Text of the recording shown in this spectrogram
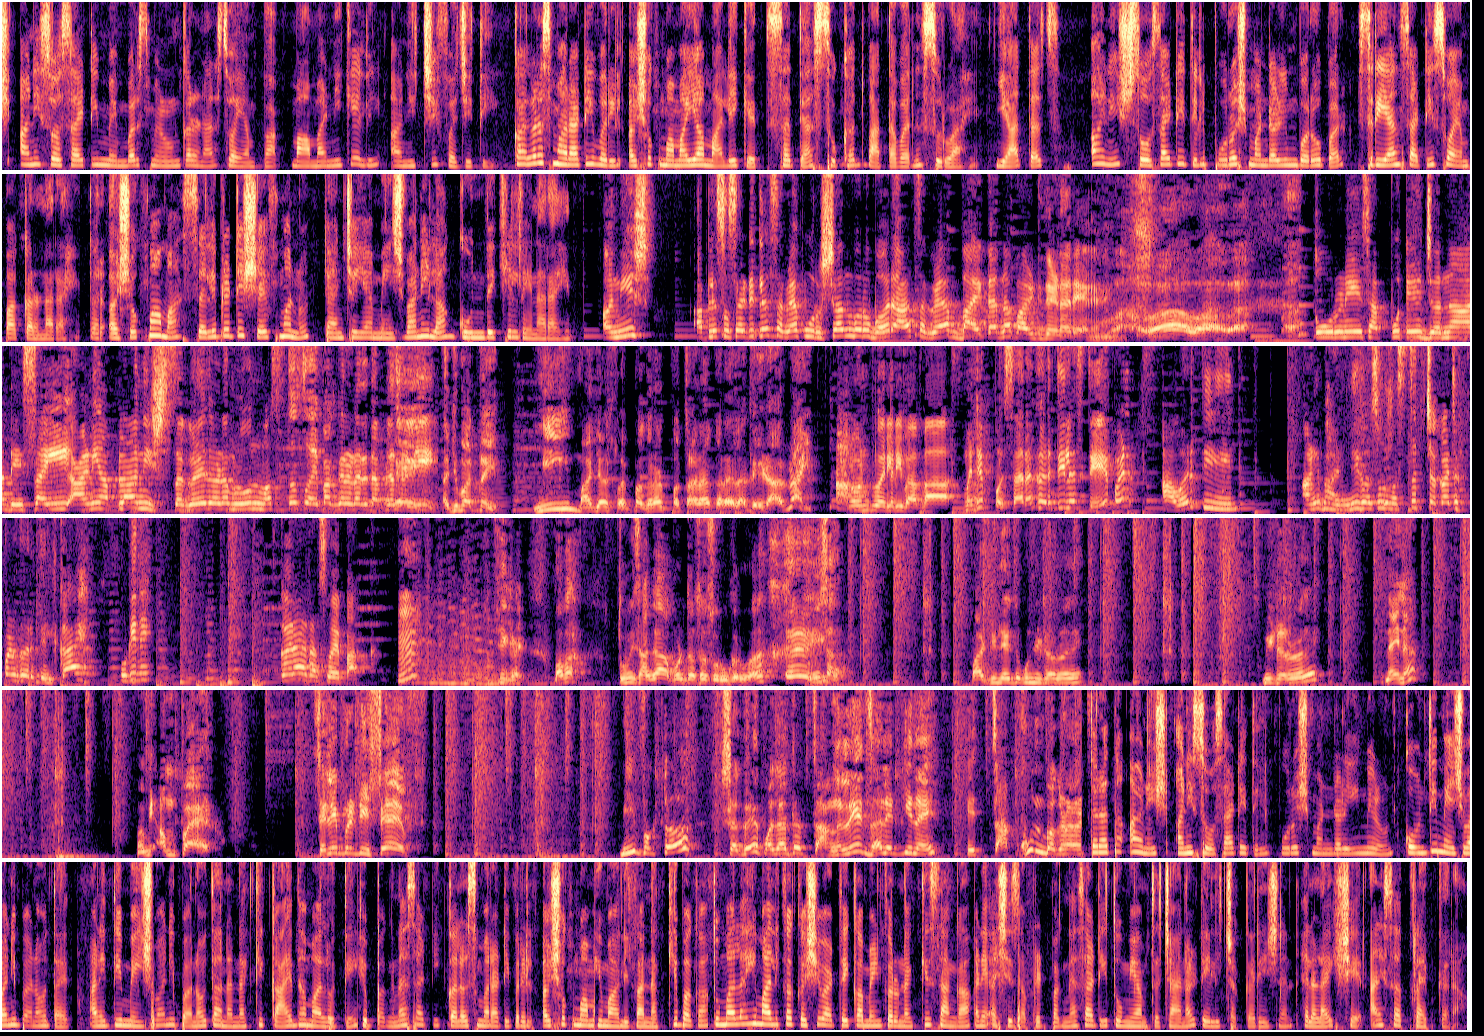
अनिश आणि society members मिळून करणार स्वयंपाक. मामांनी केली अनिशची फजिती कलर्स मराठीवरील अशोक मामा या मालिकेत सध्या सुखद वातावरण सुरू आहे. यातच अनिश सोसायटीतील पुरुष मंडळींबरोबर स्त्रियांसाठी स्वयंपाक करणार आहे. तर अशोक मामा सेलिब्रिटी शेफ म्हणून त्यांच्या या मेजवानीला गुण देखील देणार आहेत. अनिश आपल्या सोसायटीतल्या सगळ्या पुरुषांबरोबर आज सगळ्या बायकांना पार्टी देणार आहे. वा वा वा. सातपुते जना देसाई आणि आपला अनिश सगळे जण मिळून मस्त स्वयंपाक करणार आहेत आपल्यासाठी. अजिबात नाही. मी माझ्या स्वयंपाकघरात पसारा करायला देणार नाही. डोंट वरी बाबा. म्हणजे पसारा करतीलच ते पण आवरतील आणि भांडी घासून मस्त चकाचक पण करतील. काय? हो की नाही? करा आता स्वयंपाक. हम्म? ठीक आहे. बाबा तुम्ही सांगा आपण तसं सुरू करू हा? तुम्ही सांग. पार्टी द्यायचं कोणी ठरवलंय? मी ठरवलंय? नाही नाही ना? मग मी अंपायर सेलिब्रिटी सेफ मी फक्त सगळे पदार्थ चांगले झालेत की नाही हे चाखून बघणार तर आता अनिश आणि सोसायटीतील पुरुष मंडळी मिळून कोणती मेजवानी बनवत आहेत आणि ती मेजवानी बनवताना नक्की काय धमाल होते? हे बघण्यासाठी कलर्स मराठीवरील अशोक मामा ही मालिका नक्की बघा. तुम्हाला ही मालिका कशी वाटते कमेंट करून नक्की सांगा. आणि अशीच अपडेट बघण्यासाठी तुम्ही आमचं चॅनल टेली चक्कर रिजनल ह्याला लाईक शेअर आणि सबस्क्राईब करा.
